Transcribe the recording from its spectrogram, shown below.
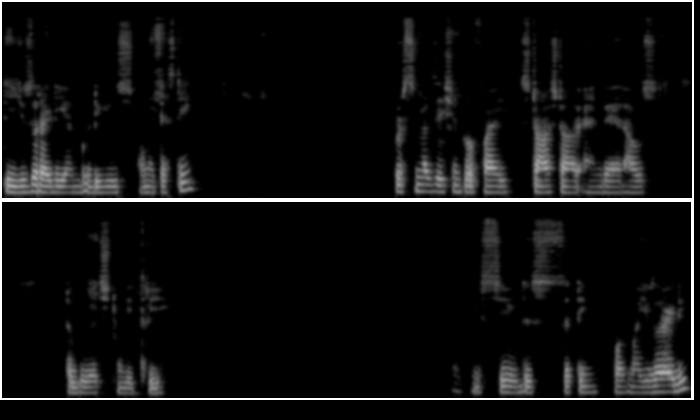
the user ID I'm going to use for my testing. Personalization profile, star star and warehouse WH23. Let me save this setting for my user ID.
